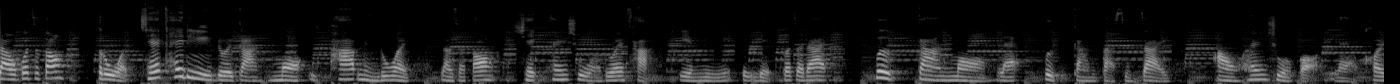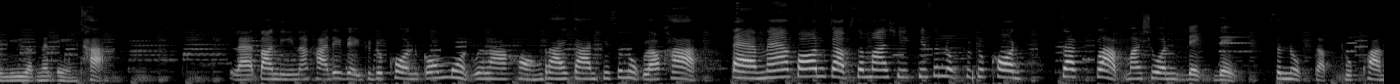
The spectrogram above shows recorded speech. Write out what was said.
เราก็จะต้องตรวจเช็คให้ดีโดยการมองอีกภาพหนึ่งด้วย เราจะต้องเช็คให้ชัวร์ด้วยค่ะ เกมนี้เด็กๆก็จะได้ฝึกการมองและฝึกการตัดสินใจ เอาให้ชัวร์ก่อนแล้วค่อยเลือกนั่นเองค่ะ และตอนนี้นะคะเด็กๆ ทุกๆคนก็หมดเวลาของรายการคิดสนุกแล้วค่ะ แต่แม่ป้อนกับสมาชิกคิดสนุกทุกๆ คน จะกลับมาชวนเด็กๆ สนุกกับทุกความ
